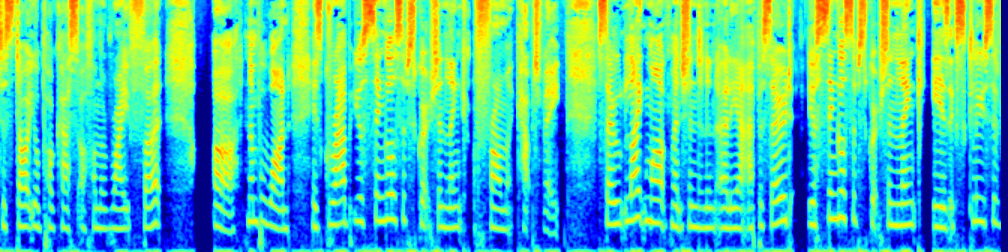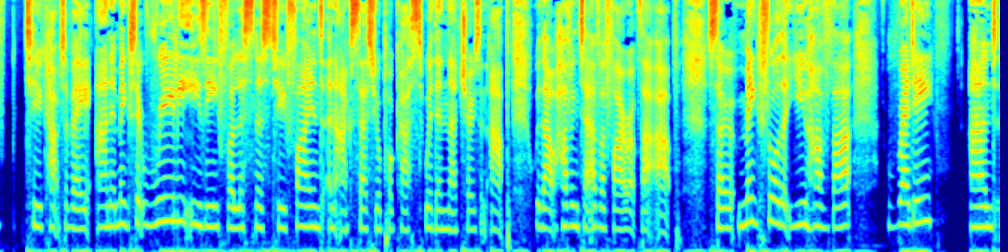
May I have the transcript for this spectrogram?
to start your podcast off on the right foot are number one is grab your single subscription link from Captivate. So, like Mark mentioned in an earlier episode, your single subscription link is exclusive to Captivate and it makes it really easy for listeners to find and access your podcast within their chosen app without having to ever fire up that app. So make sure that you have that ready and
